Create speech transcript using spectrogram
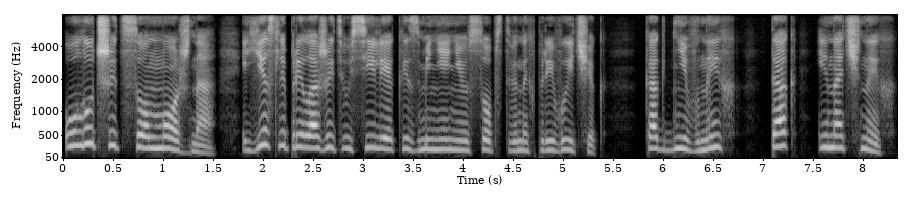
Улучшить сон можно, если приложить усилия к изменению собственных привычек, как дневных, так и ночных.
